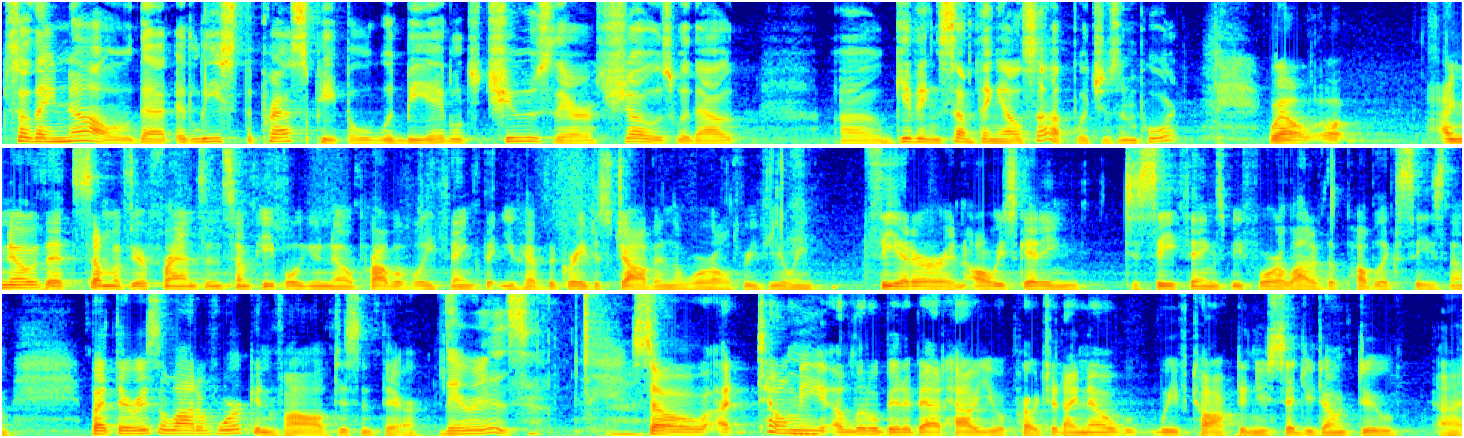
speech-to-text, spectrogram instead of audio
so they know that at least the press people would be able to choose their shows without uh, giving something else up, which is important. Well, uh, I know that some of your friends and some people you know probably think that you have the greatest job in the world reviewing theater and always getting to see things before a lot of the public sees them. But there is a lot of work involved, isn't there? There is. So uh, tell me a little bit about how you approach it. I know we've talked and you said you don't do uh,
